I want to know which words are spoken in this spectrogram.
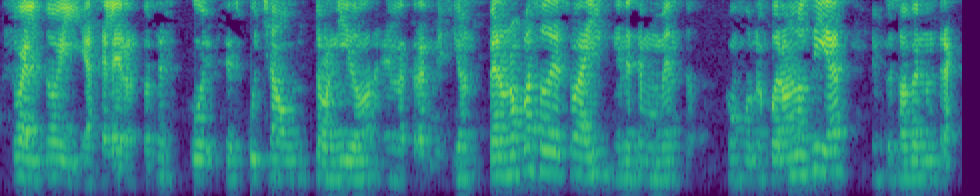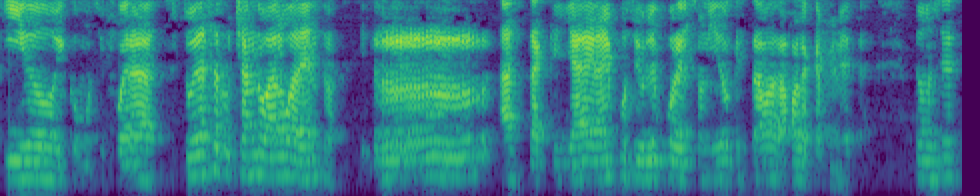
suelto y acelero. Entonces se escucha un tronido en la transmisión, pero no pasó de eso ahí en ese momento. Conforme fueron los días, empezó a haber un traquido y como si fuera, estuviera serruchando algo adentro. Y hasta que ya era imposible por el sonido que estaba bajo la camioneta. Entonces,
